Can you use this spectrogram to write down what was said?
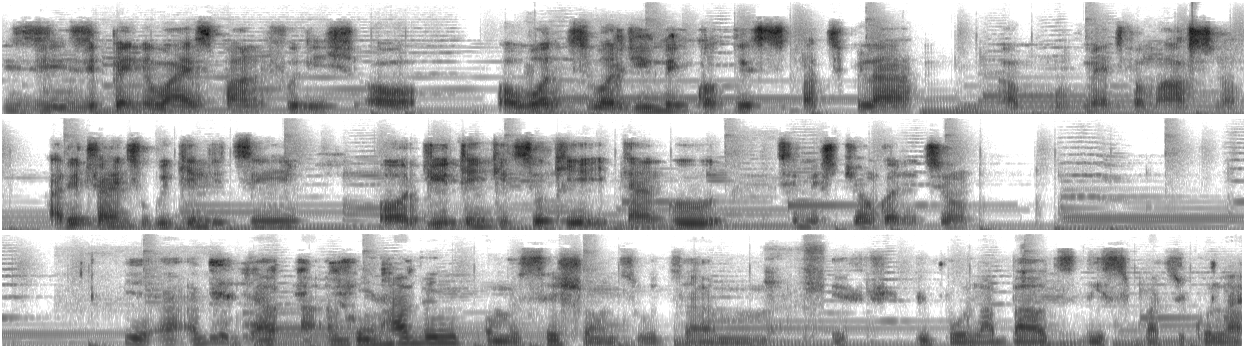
is, is it penny wise pound foolish or or what what do you make of this particular um, movement from Arsenal? Are they trying to weaken the team, or do you think it's okay? It can go. The team is strong on its own. Yeah, I think I, I've been having conversations with um, a few people about this particular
